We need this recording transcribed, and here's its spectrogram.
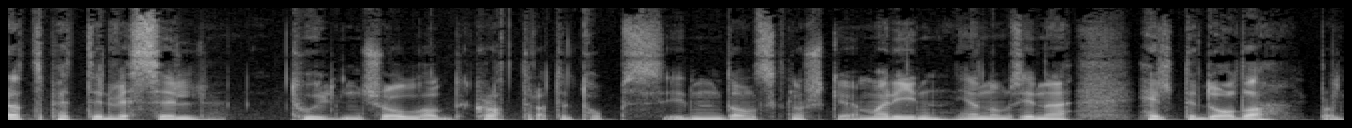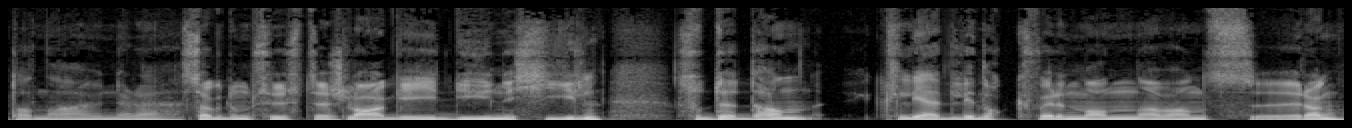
at Petter Wessel Tordenskjold hadde klatra til topps i den dansk-norske marinen gjennom sine heltedåder, blant annet under det sagnomsuste slaget i Dynekilen, så døde han kledelig nok for en mann av hans rang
